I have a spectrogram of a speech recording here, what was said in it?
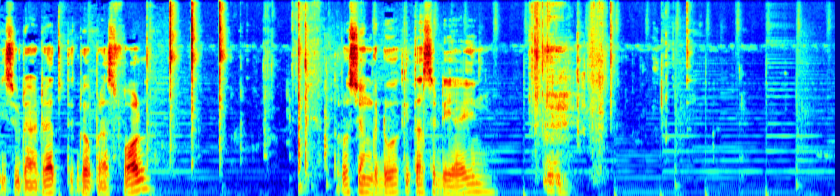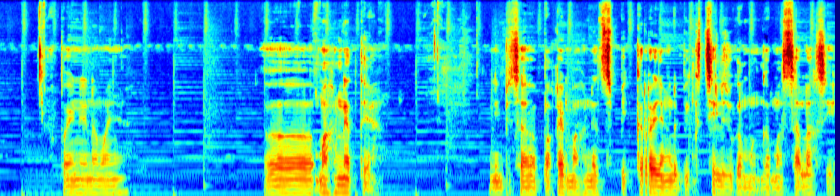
Ini sudah ada 12 volt. Terus yang kedua kita sediain apa ini namanya? Uh, magnet ya. Ini bisa pakai magnet speaker yang lebih kecil juga nggak masalah sih.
